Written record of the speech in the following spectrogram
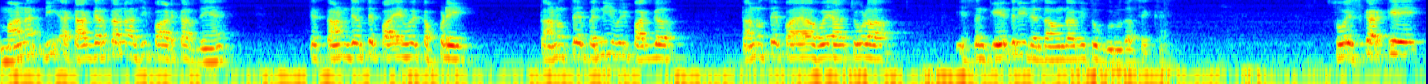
ਮਨ ਦੀ ਇਕਾਗਰਤਾ ਨਾਲ ਅਸੀਂ ਪਾਠ ਕਰਦੇ ਹਾਂ ਤੇ ਤਨ ਦੇ ਉੱਤੇ ਪਾਏ ਹੋਏ ਕੱਪੜੇ, ਤਨ ਉੱਤੇ ਬੰਨੀ ਹੋਈ ਪੱਗ, ਤਨ ਉੱਤੇ ਪਾਇਆ ਹੋਇਆ ਚੋਲਾ, ਇਹ ਸੰਕੇਤ ਨਹੀਂ ਦਿੰਦਾ ਹੁੰਦਾ ਵੀ ਤੂੰ ਗੁਰੂ ਦਾ ਸਿੱਖ ਹੈ। ਸੋ ਇਸ ਕਰਕੇ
